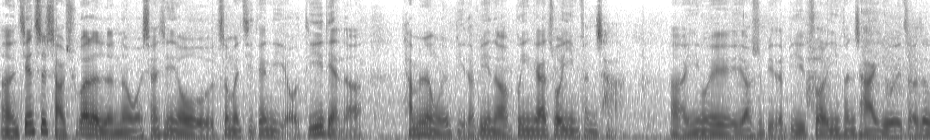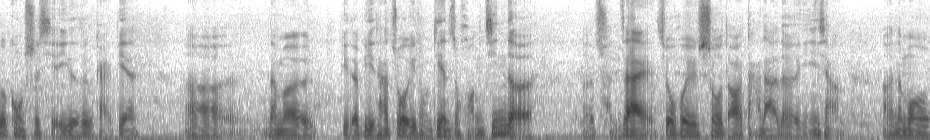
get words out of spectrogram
嗯，坚持小区块的人呢，我相信有这么几点理由。第一点呢，他们认为比特币呢不应该做硬分叉，啊，因为要是比特币做了硬分叉，意味着这个共识协议的这个改变，呃，那么比特币它作为一种电子黄金的呃存在，就会受到大大的影响，啊，那么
